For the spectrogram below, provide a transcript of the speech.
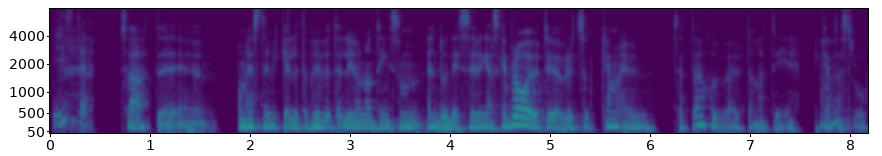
just det. Så att eh, om hästen vickar lite på huvudet eller gör någonting som ändå det ser ganska bra ut i övrigt så kan man ju sätta en sjua utan att det är Mm. katastrof.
